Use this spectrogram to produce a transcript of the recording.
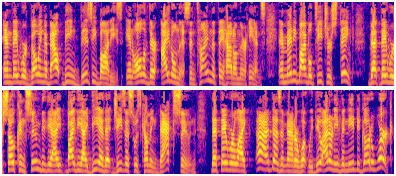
and they were going about being busybodies in all of their idleness and time that they had on their hands. And many Bible teachers think that they were so consumed by the, by the idea that Jesus was coming back soon that they were like, ah, it doesn't matter what we do. I don't even need to go to work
